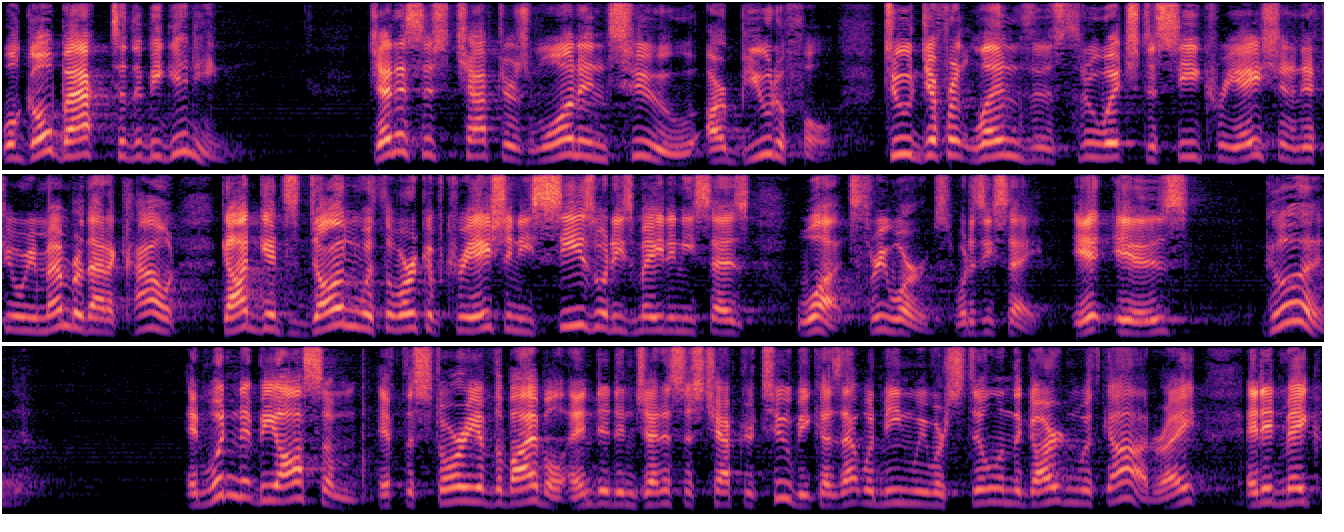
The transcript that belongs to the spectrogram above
Well, go back to the beginning. Genesis chapters 1 and 2 are beautiful. Two different lenses through which to see creation. And if you remember that account, God gets done with the work of creation. He sees what He's made and He says, What? Three words. What does He say? It is good. And wouldn't it be awesome if the story of the Bible ended in Genesis chapter 2? Because that would mean we were still in the garden with God, right? And it'd make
